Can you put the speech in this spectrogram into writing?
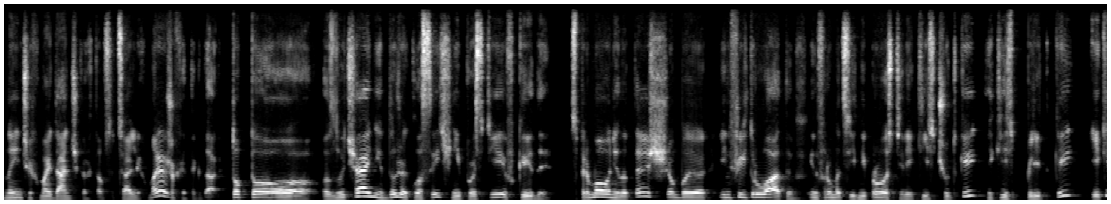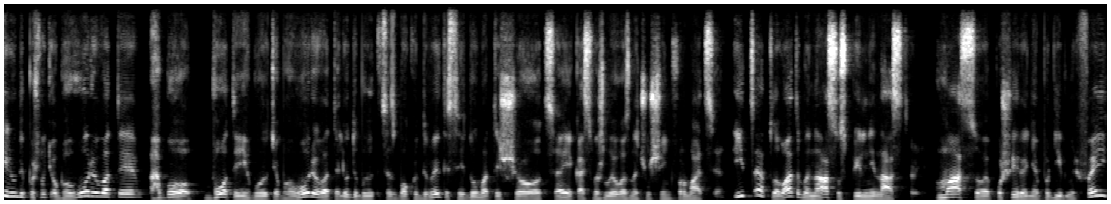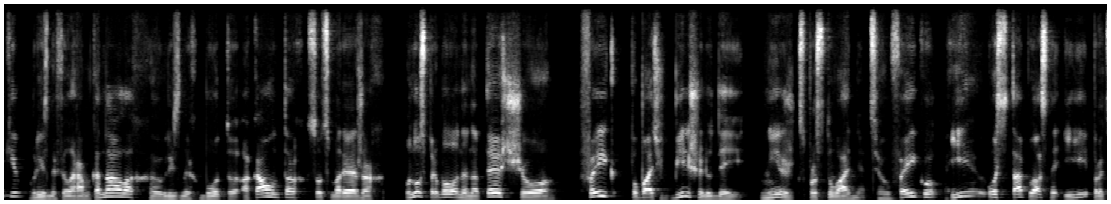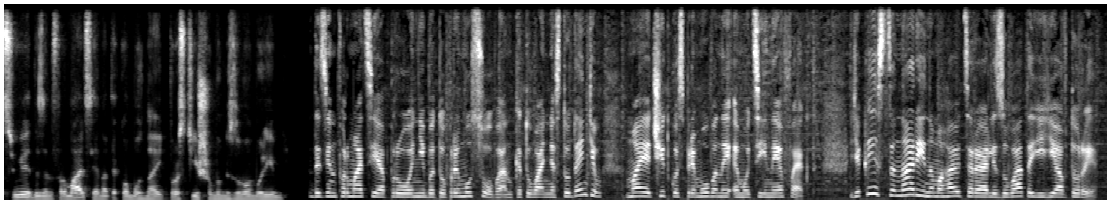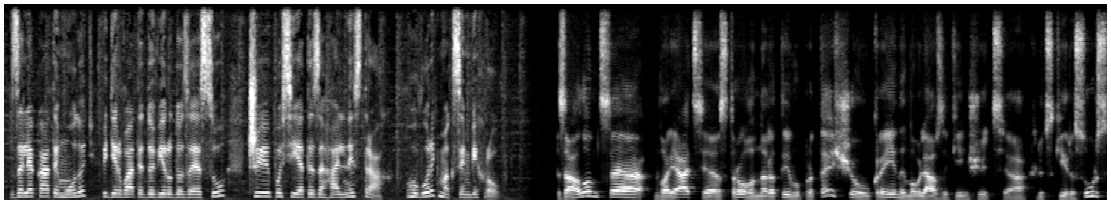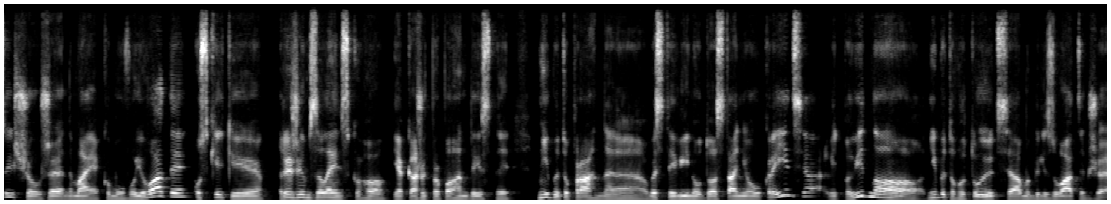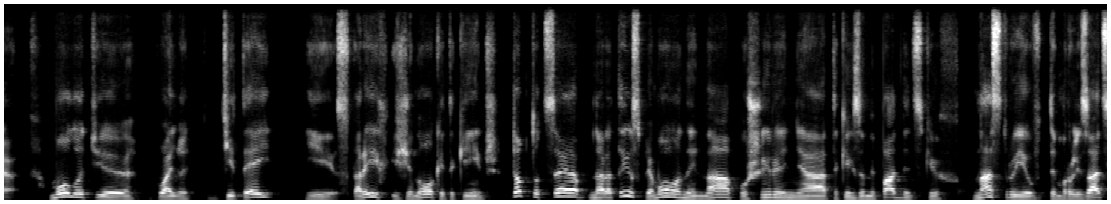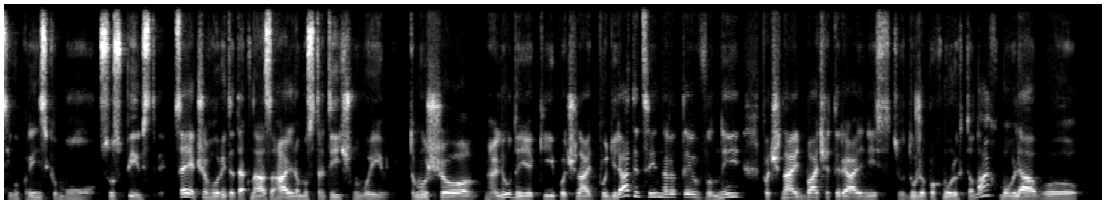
на інших майданчиках та в соціальних мережах і так далі. Тобто звичайні дуже класичні прості вкиди. Спрямовані на те, щоб інфільтрувати в інформаційний простір якісь чутки, якісь плітки, які люди почнуть обговорювати, або боти їх будуть обговорювати. Люди будуть це збоку дивитися і думати, що це якась важлива значуща інформація, і це впливатиме на суспільні настрої. Масове поширення подібних фейків в різних телеграм-каналах, в різних бот-аккаунтах, соцмережах. Воно спрямоване на те, що фейк побачить більше людей. Ніж спростування цього фейку, і ось так власне і працює дезінформація на такому навіть простішому низовому рівні. Дезінформація про нібито примусове анкетування студентів має чітко спрямований емоційний ефект. Який сценарій намагаються реалізувати її автори: залякати молодь, підірвати довіру до ЗСУ чи посіяти загальний страх, говорить Максим Віхров. Загалом це варіація старого наративу про те, що у України, мовляв, закінчуються людські ресурси, що вже немає кому воювати, оскільки режим Зеленського, як кажуть пропагандисти, нібито прагне вести війну до останнього українця. Відповідно, нібито готуються мобілізувати вже молодь, е, буквально дітей. І старих, і жінок, і таке інше. Тобто, це наратив спрямований на поширення таких занепадницьких настроїв деморалізації в українському суспільстві. Це якщо говорити так на загальному стратегічному рівні. Тому що люди, які починають поділяти цей наратив, вони починають бачити реальність в дуже похмурих тонах. Мовляв,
